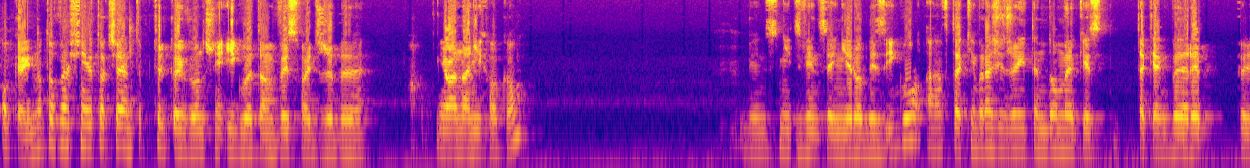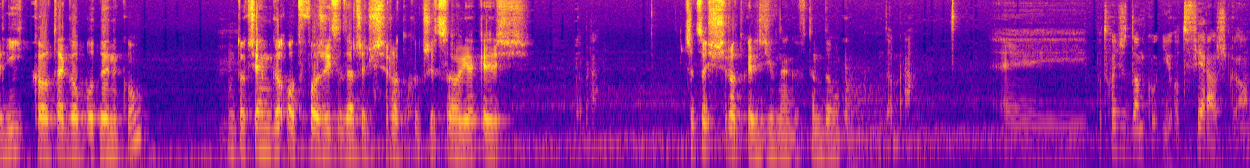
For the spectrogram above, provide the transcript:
okej, no to właśnie to chciałem ty- tylko i wyłącznie igłę tam wysłać, żeby miała na nich oko. więc nic więcej nie robię z igłą, a w takim razie, jeżeli ten domek jest tak jakby repliko tego budynku, no to chciałem go otworzyć i zobaczyć w środku, czy są jakieś, Dobra, czy coś w środku jest dziwnego w tym domku. dobra. Podchodzisz do domku i otwierasz go.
